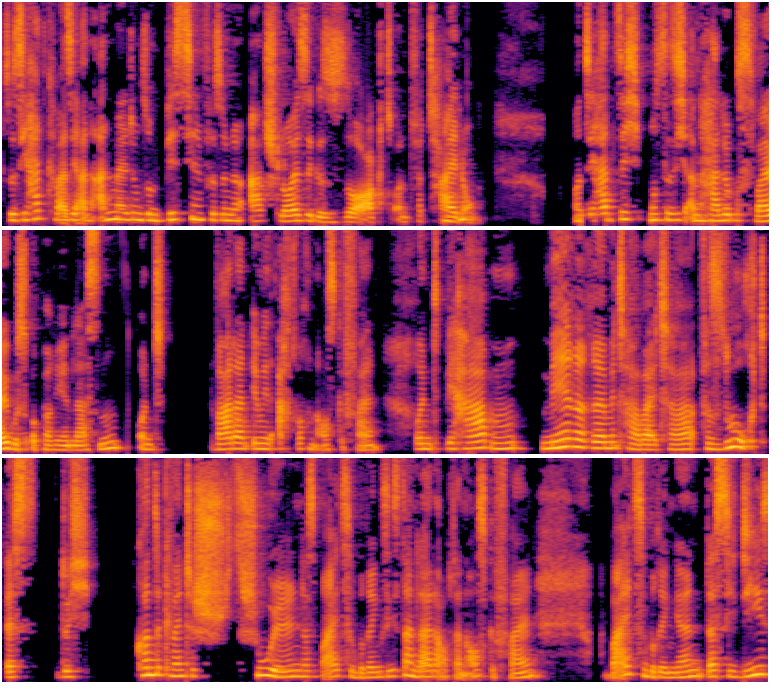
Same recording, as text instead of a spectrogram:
So, sie hat quasi eine Anmeldung so ein bisschen für so eine Art Schleuse gesorgt und Verteilung. Und sie hat sich, musste sich an Hallux valgus operieren lassen und war dann irgendwie acht Wochen ausgefallen. Und wir haben mehrere Mitarbeiter versucht, es durch konsequente Schulen das beizubringen. Sie ist dann leider auch dann ausgefallen, beizubringen, dass sie dies,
